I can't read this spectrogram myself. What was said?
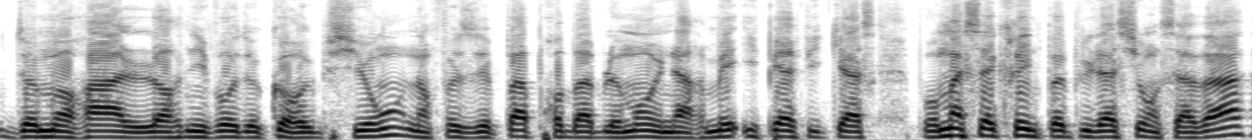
de morale, leur niveau de corruption n'en faisait pas probablement une armée hyper efficace. Pour massacrer une population, ça va,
